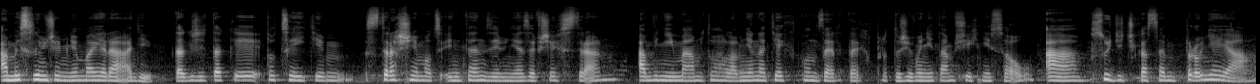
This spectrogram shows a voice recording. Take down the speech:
A myslím, že mě mají rádi. Takže taky to cítím strašně moc intenzivně ze všech stran. A vnímám to hlavně na těch koncertech, protože oni tam všichni jsou. A sudička jsem pro ně já.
